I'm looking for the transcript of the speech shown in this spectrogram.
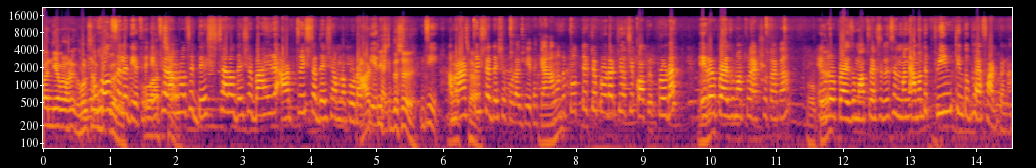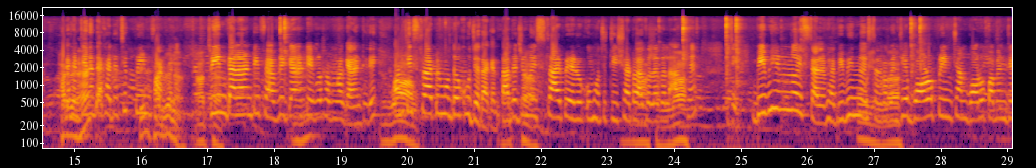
আবার নিয়ে আবার অনেক হোলসেল হোলসেলে দিয়ে থাকে। এছাড়া আমরা হচ্ছে দেশ ছাড়াও দেশের বাইরে আটত্রিশটা দেশে আমরা প্রোডাক্ট দিয়ে 38 থাকি। দেশে? জি আমরা আচ্ছা। আটত্রিশটা দেশে প্রোডাক্ট দিয়ে থাকি। আর আমাদের প্রত্যেকটা প্রোডাক্টই হচ্ছে কপি প্রোডাক্ট এটার প্রাইস মাত্র একশো টাকা। Okay. এগুলোর প্রাইসও মাত্র একশো দেখছেন মানে আমাদের প্রিন্ট কিন্তু ভাইয়া ফাটবে না। ফাটবে দেখেন না, হ্যাঁ? দেখা দিচ্ছি প্রিন্ট ফাটবে না। প্রিন্ট গ্যারান্টি ফ্যাব্রিক গ্যারান্টি এগুলো সব আমরা গ্যারান্টি দিই। অনেকে স্ট্রাইপের মধ্যেও খুঁজে থাকেন তাদের আচ্ছা। জন্য স্ট্রাইপের এরকম হচ্ছে টি শার্টও অ্যাভেলেবেল আছে। জি বিভিন্ন স্টাইলের ভাই বিভিন্ন স্টাইল পাবেন। যে বড় প্রিন্ট চান বড় পাবেন যে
